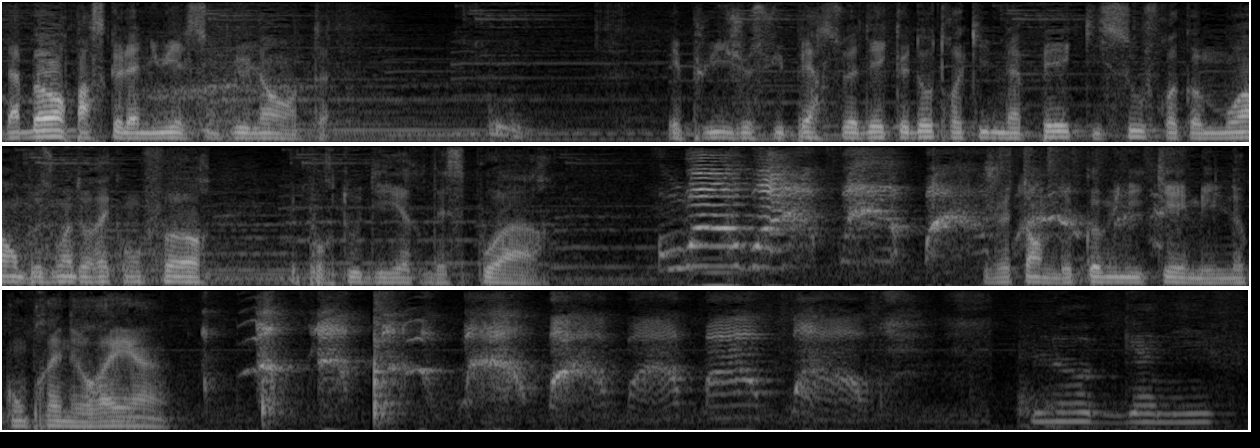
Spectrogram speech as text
D'abord parce que la nuit elles sont plus lentes. Et puis je suis persuadé que d'autres kidnappés qui souffrent comme moi ont besoin de réconfort et pour tout dire d'espoir. Je tente de communiquer mais ils ne comprennent rien. Logganif.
